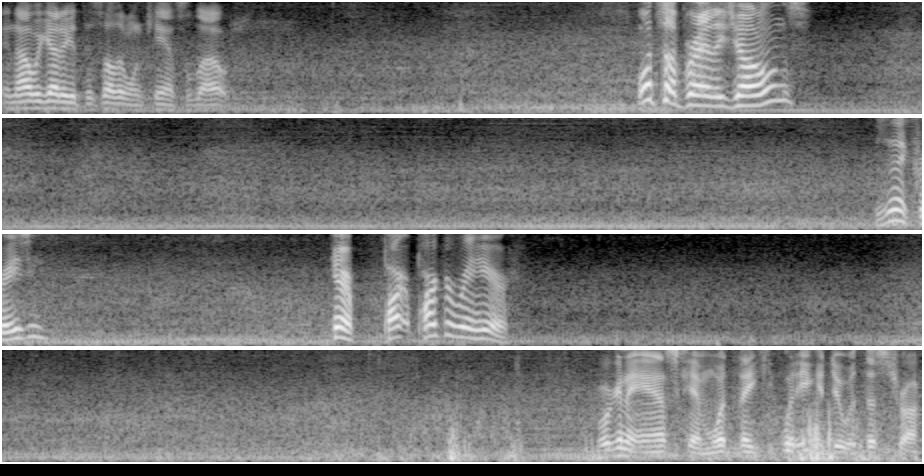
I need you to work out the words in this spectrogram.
and now we got to get this other one canceled out. What's up, Bradley Jones? Isn't that crazy? Here, park, park it right here. We're gonna ask him what they what he could do with this truck.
